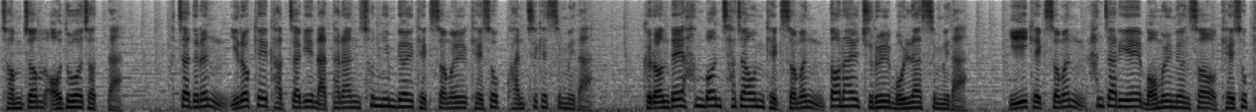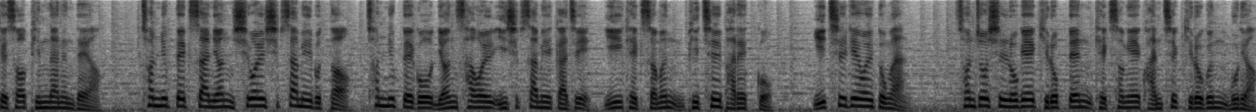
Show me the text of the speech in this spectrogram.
점점 어두워졌다. 학자들은 이렇게 갑자기 나타난 손님별 객성을 계속 관측했습니다. 그런데 한번 찾아온 객성은 떠날 줄을 몰랐습니다. 이 객성은 한자리에 머물면서 계속해서 빛나는데요. 1604년 10월 13일부터 1605년 4월 23일까지 이 객성은 빛을 발했고 이 7개월 동안 선조실록에 기록된 객성의 관측 기록은 무려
